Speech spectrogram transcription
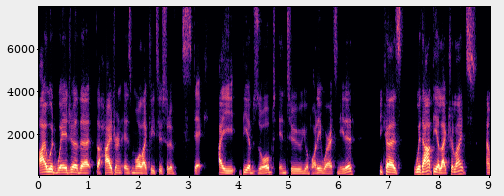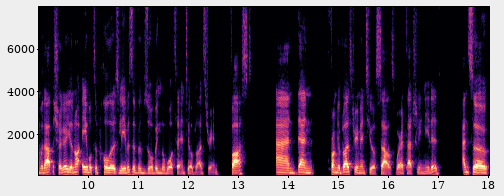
i would wager that the hydrant is more likely to sort of stick i.e., be absorbed into your body where it's needed. Because without the electrolytes and without the sugar, you're not able to pull those levers of absorbing the water into your bloodstream fast and then from your bloodstream into your cells where it's actually needed. And so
